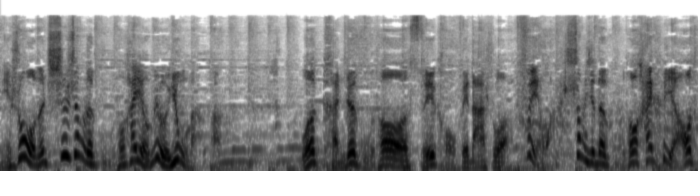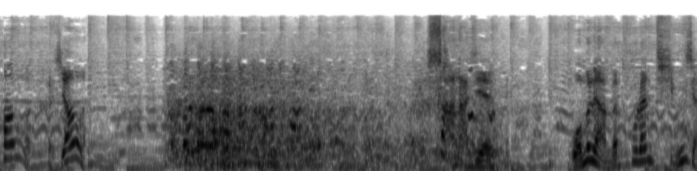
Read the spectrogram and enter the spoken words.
你说我们吃剩的骨头还有没有用啊？”啊，我啃着骨头，随口回答说：“废话，剩下的骨头还可以熬汤啊，可香了。” 刹那间，我们两个突然停下，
